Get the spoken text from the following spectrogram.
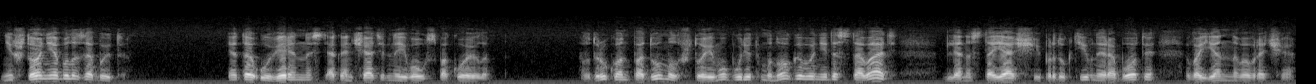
Ничто не было забыто. Эта уверенность окончательно его успокоила. Вдруг он подумал, что ему будет многого недоставать для настоящей продуктивной работы военного врача.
